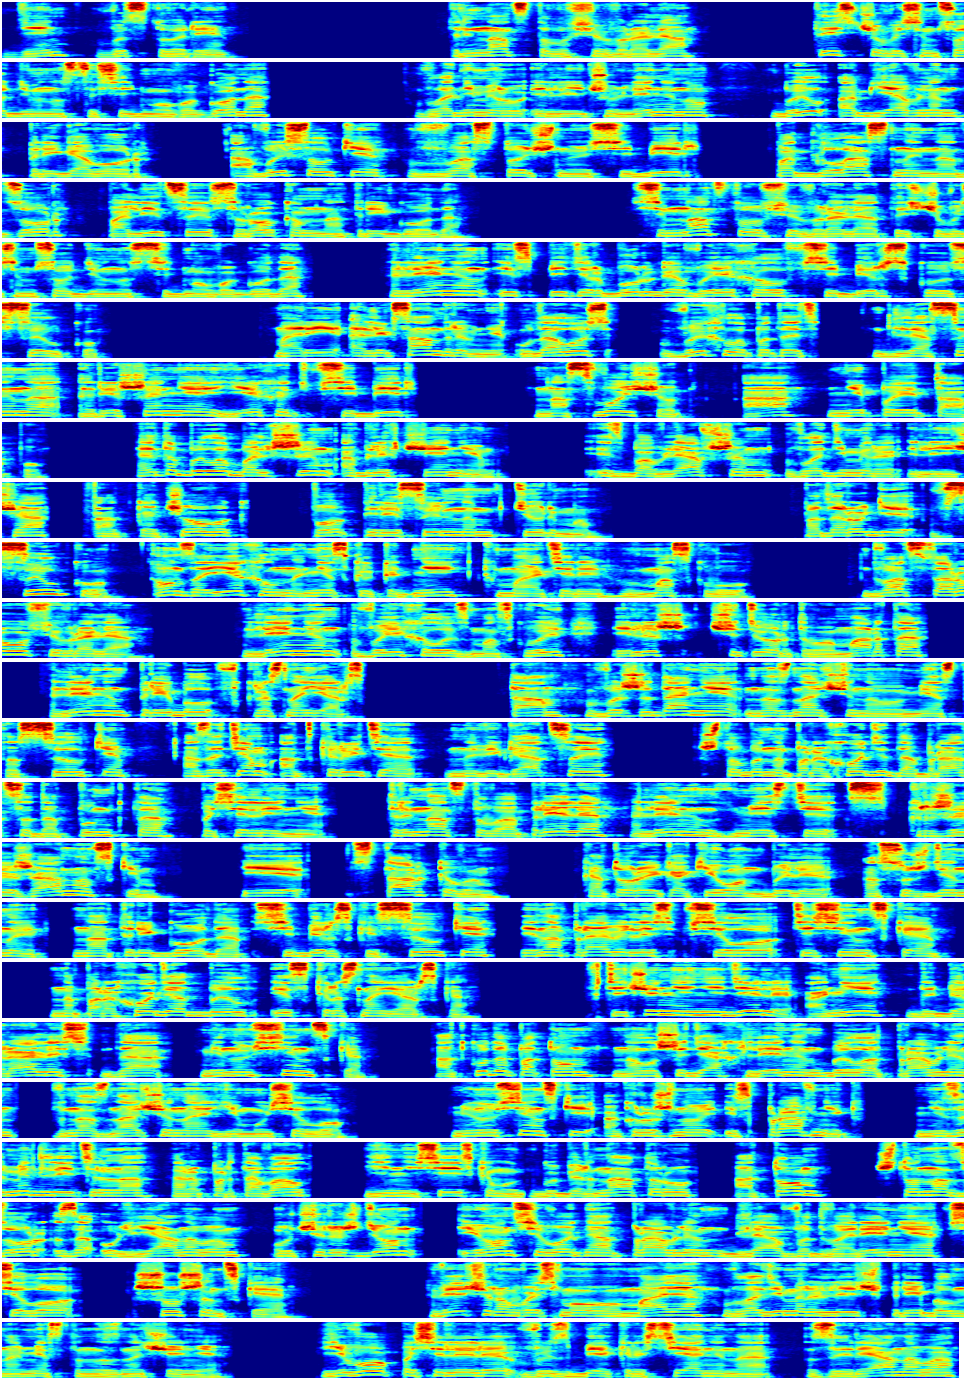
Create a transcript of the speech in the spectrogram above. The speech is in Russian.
День в истории. 13 февраля 1897 года Владимиру Ильичу Ленину был объявлен приговор о высылке в Восточную Сибирь под гласный надзор полиции сроком на три года. 17 февраля 1897 года Ленин из Петербурга выехал в сибирскую ссылку. Марии Александровне удалось выхлопотать для сына решение ехать в Сибирь на свой счет, а не по этапу. Это было большим облегчением, избавлявшим Владимира Ильича от кочевок по пересыльным тюрьмам. По дороге в ссылку он заехал на несколько дней к матери в Москву. 22 февраля Ленин выехал из Москвы и лишь 4 марта Ленин прибыл в Красноярск. Там, в ожидании назначенного места ссылки, а затем открытия навигации, чтобы на пароходе добраться до пункта поселения. 13 апреля Ленин вместе с Кржижановским и Старковым, которые, как и он, были осуждены на три года сибирской ссылки и направились в село Тесинское, на пароходе отбыл из Красноярска. В течение недели они добирались до Минусинска, откуда потом на лошадях Ленин был отправлен в назначенное ему село. Минусинский окружной исправник незамедлительно рапортовал Енисейскому губернатору о том, что надзор за Ульяновым учрежден и он сегодня отправлен для водворения в село Шушинское. Вечером 8 мая Владимир Ильич прибыл на место назначения. Его поселили в избе крестьянина Зырянова.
